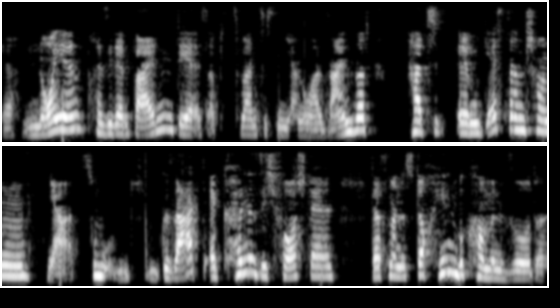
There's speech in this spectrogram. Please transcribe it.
der neue Präsident Biden, der es ab 20. Januar sein wird, hat ähm, gestern schon ja zu, zu gesagt, er könne sich vorstellen, dass man es doch hinbekommen würde,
